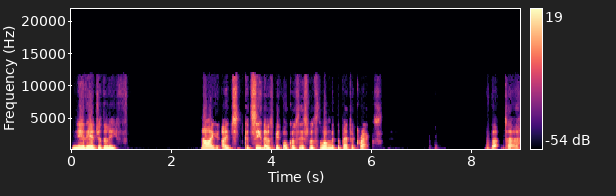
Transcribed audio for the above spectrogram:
near the edge of the leaf? Now I, I could see those before because this was the one with the better cracks. But uh,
